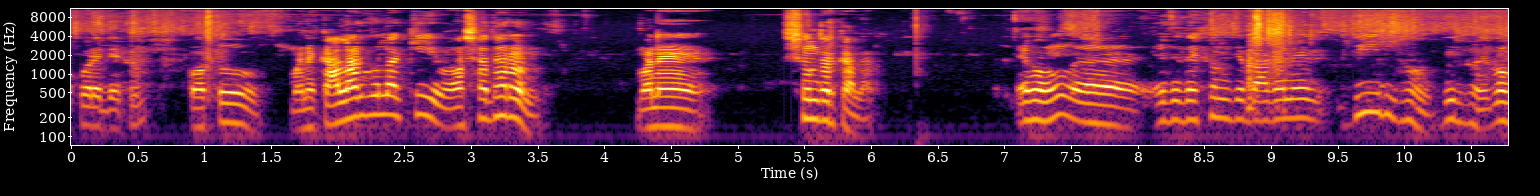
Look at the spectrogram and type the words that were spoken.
উপরে দেখুন, কত মানে কালারগুলো কি অসাধারণ মানে সুন্দর কালার এবং এই যে দেখুন যে বাগানের দীর্ঘ দীর্ঘ এবং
